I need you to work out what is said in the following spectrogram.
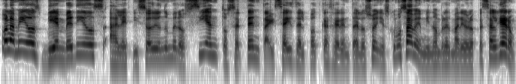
Hola amigos, bienvenidos al episodio número 176 del podcast Gerente de los Sueños. Como saben, mi nombre es Mario López Salguero.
